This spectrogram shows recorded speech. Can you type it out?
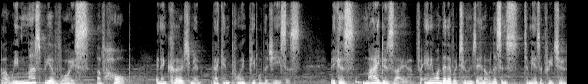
But we must be a voice of hope and encouragement that can point people to Jesus. Because my desire for anyone that ever tunes in or listens to me as a preacher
